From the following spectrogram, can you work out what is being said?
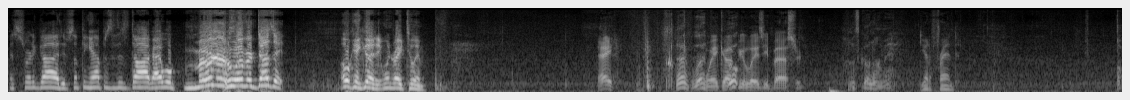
I swear to God, if something happens to this dog, I will murder whoever does it. Okay, good. It went right to him. Hey, Huh? What? wake up, Oh, you lazy bastard. What's going on, man? You got a friend. What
